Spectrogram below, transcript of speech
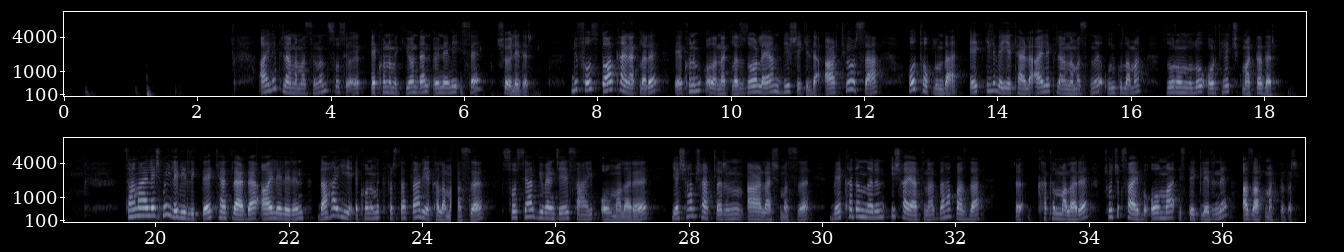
Aile planlamasının sosyoekonomik yönden önemi ise şöyledir. Nüfus, doğal kaynakları ve ekonomik olanakları zorlayan bir şekilde artıyorsa, o toplumda etkili ve yeterli aile planlamasını uygulamak zorunluluğu ortaya çıkmaktadır. Sanayileşme ile birlikte kentlerde ailelerin daha iyi ekonomik fırsatlar yakalaması, sosyal güvenceye sahip olmaları, yaşam şartlarının ağırlaşması ve kadınların iş hayatına daha fazla e, katılmaları çocuk sahibi olma isteklerini azaltmaktadır.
